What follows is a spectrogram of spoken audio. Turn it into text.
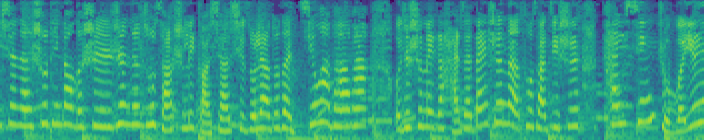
现在收听到的是认真吐槽、实力搞笑、戏足料多的今晚啪啪啪，我就是那个还在单身的吐槽技师、开心主播悠悠。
